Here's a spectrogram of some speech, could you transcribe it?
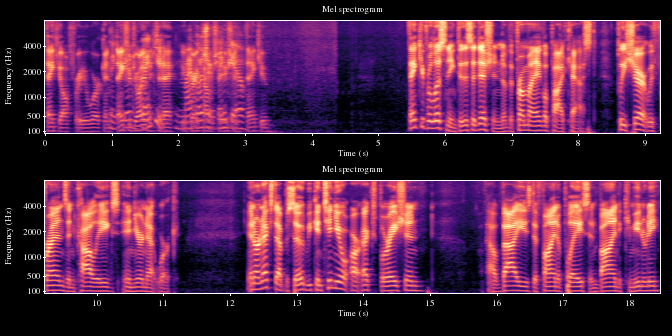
thank you all for your work and Thank thanks you. for joining Thank me you. today. My Great pleasure. Thank conversation. you. Thank you. Thank you for listening to this edition of the From My Angle podcast. Please share it with friends and colleagues in your network. In our next episode, we continue our exploration of how values define a place and bind a community.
